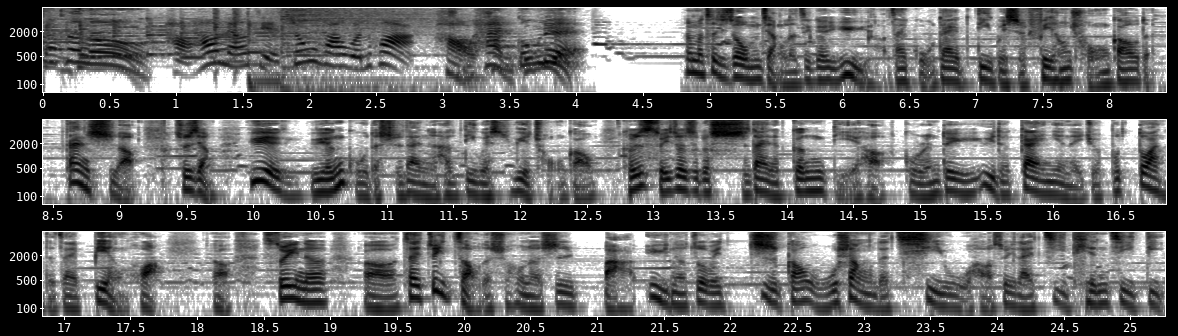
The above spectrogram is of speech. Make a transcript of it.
上课喽！好好了解中华文化，好汉攻略。那么这几周我们讲了这个玉啊，在古代的地位是非常崇高的。但是啊，就是讲越远古的时代呢，它的地位是越崇高。可是随着这个时代的更迭哈，古人对于玉的概念呢，也就不断的在变化啊。所以呢，呃，在最早的时候呢，是把玉呢作为至高无上的器物哈，所以来祭天祭地。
